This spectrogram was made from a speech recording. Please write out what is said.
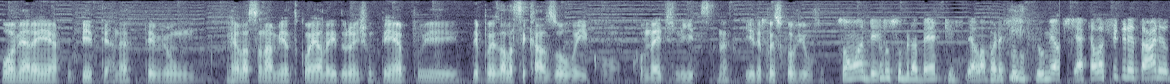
o Homem-Aranha, o Peter, né? Teve um relacionamento com ela aí durante um tempo e depois ela se casou aí com, com o Ned Leeds, né? E depois ficou viúva. Só um adendo sobre a Beth. Ela apareceu no filme. É aquela secretária.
